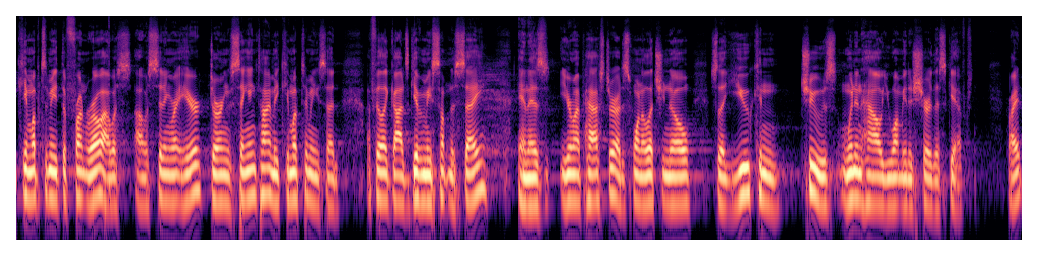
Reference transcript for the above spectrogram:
came up to me at the front row. I was, I was sitting right here during singing time. He came up to me and said, I feel like God's given me something to say. And as you're my pastor, I just want to let you know so that you can choose when and how you want me to share this gift right?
